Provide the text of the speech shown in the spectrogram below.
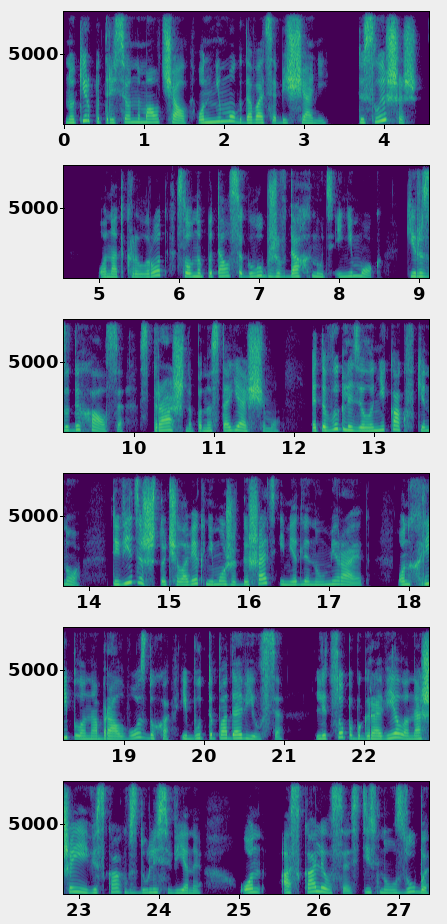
Но Кир потрясенно молчал. Он не мог давать обещаний. Ты слышишь? Он открыл рот, словно пытался глубже вдохнуть, и не мог. Кир задыхался. Страшно, по-настоящему. Это выглядело не как в кино. Ты видишь, что человек не может дышать и медленно умирает. Он хрипло набрал воздуха и будто подавился. Лицо побагровело, на шее и висках вздулись вены. Он оскалился, стиснул зубы,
